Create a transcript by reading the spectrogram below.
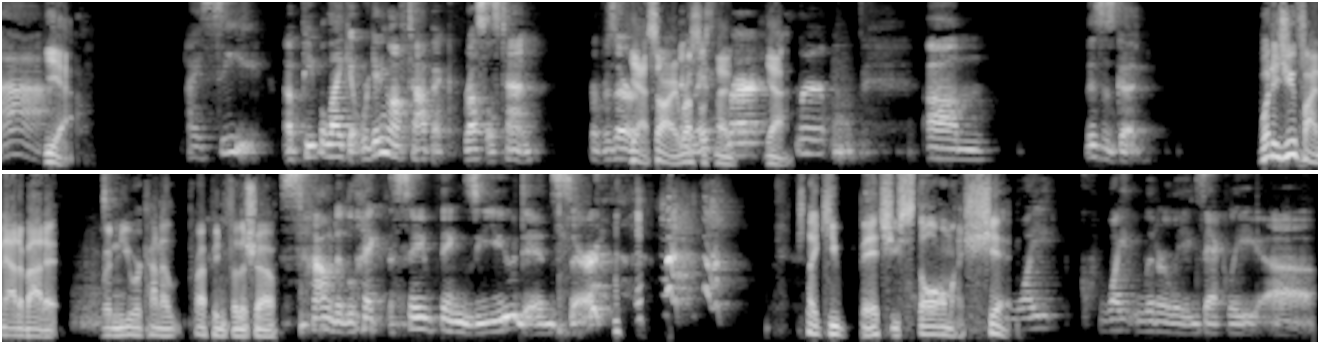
Ah. Yeah. I see. Uh, people like it. We're getting off topic. Russell's 10. Or Reserve. Yeah. Sorry, Anyways, Russell's. brr, Yeah. brr. Um, this is good. What did you find out about it when you were kind of prepping for the show? Sounded like the same things you did, sir. Like you bitch, you stole all my shit. quite, quite literally exactly uh,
